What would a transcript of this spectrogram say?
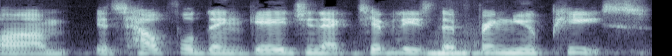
Um, it's helpful to engage in activities that bring you peace.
